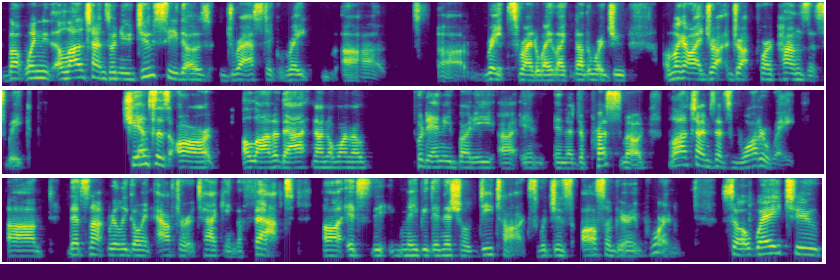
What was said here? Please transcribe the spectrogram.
but when a lot of times when you do see those drastic rate uh, uh, rates right away like in other words you oh my god i dropped dropped four pounds this week chances are a lot of that and i don't want to put anybody uh, in in a depressed mode a lot of times that's water weight um, that's not really going after attacking the fat. Uh, it's the maybe the initial detox, which is also very important. So a way to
